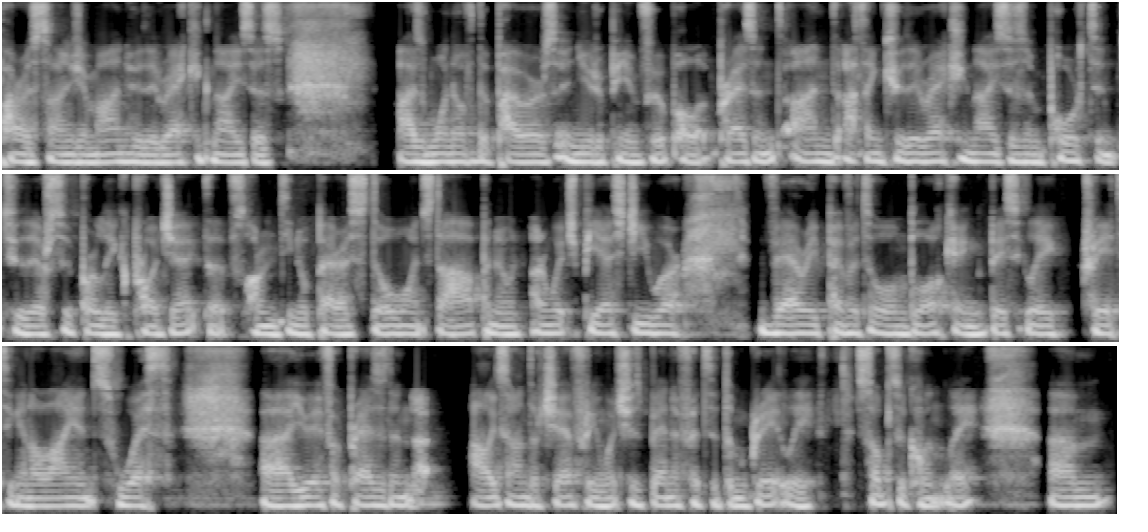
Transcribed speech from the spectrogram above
Paris Saint Germain, who they recognise as as one of the powers in European football at present, and I think who they recognise as important to their Super League project that Florentino Perez still wants to happen, and, and which PSG were very pivotal in blocking, basically creating an alliance with uh, UEFA President Alexander Ceferin, which has benefited them greatly subsequently. Um,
